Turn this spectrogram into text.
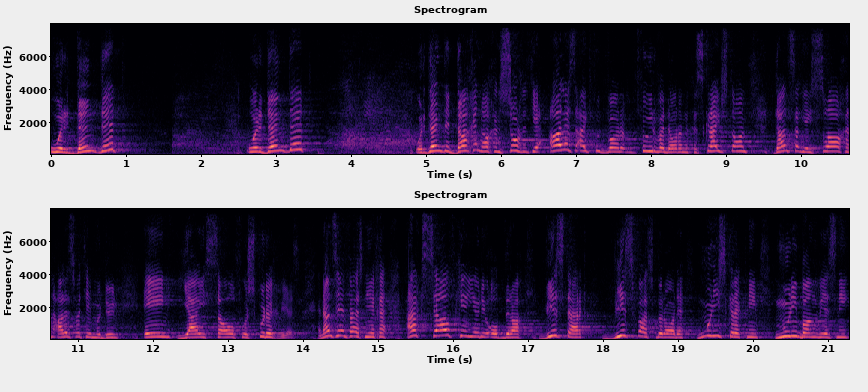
Oordink dit. Oordink dit. Oordink dit dag en nag en sorg dat jy alles uitvoer wat daarin geskryf staan, dan sal jy slaag in alles wat jy moet doen en jy sal voorspoedig wees. En dan sê in vers 9, ek self gee jou die opdrag, wees sterk, wees vasberade, moenie skrik nie, moenie bang wees nie,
